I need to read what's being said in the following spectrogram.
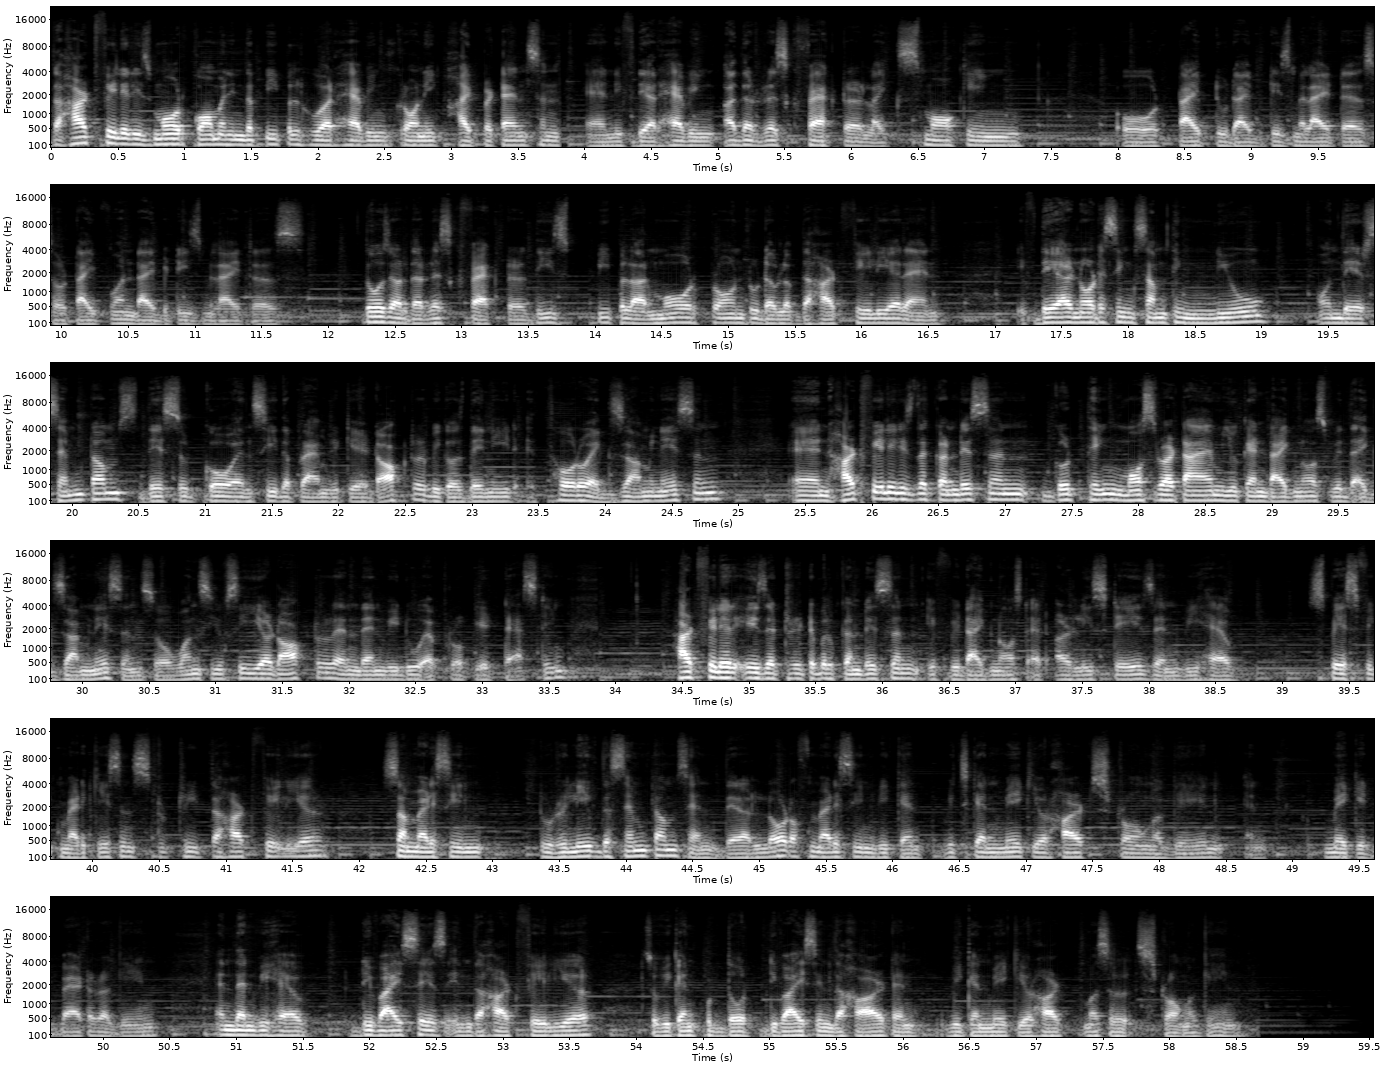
The heart failure is more common in the people who are having chronic hypertension and if they are having other risk factor like smoking or type 2 diabetes mellitus or type 1 diabetes mellitus. Those are the risk factors. These people are more prone to develop the heart failure and if they are noticing something new on their symptoms, they should go and see the primary care doctor because they need a thorough examination. And heart failure is the condition, good thing, most of the time you can diagnose with the examination. So once you see your doctor and then we do appropriate testing. Heart failure is a treatable condition if we diagnosed at early stage and we have specific medications to treat the heart failure. Some medicine to relieve the symptoms and there are a lot of medicine we can which can make your heart strong again and make it better again. And then we have devices in the heart failure. So we can put that device in the heart and we can make your heart muscle strong again.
